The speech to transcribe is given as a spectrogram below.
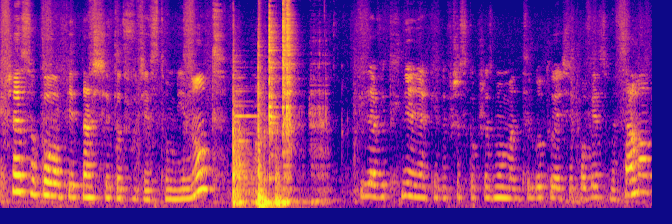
przez około 15 do 20 minut. Chwilę wytchnienia, kiedy wszystko przez moment gotuje się powiedzmy samo,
